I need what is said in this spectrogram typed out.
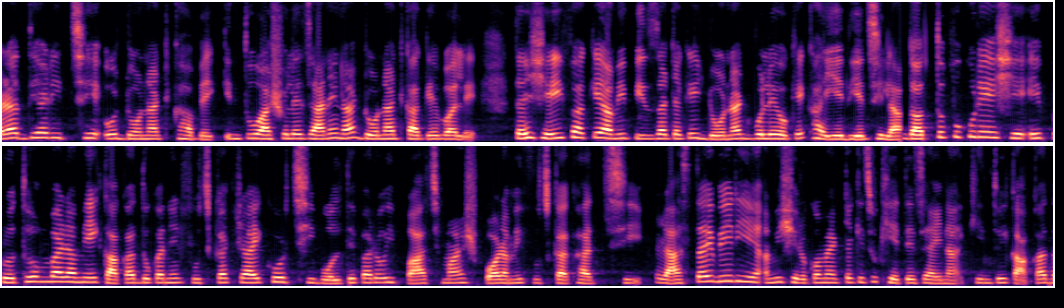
আরাধ্যার ইচ্ছে ও ডোনাট খাবে, কিন্তু আসলে জানে না ডোনাট কাকে বলে। তাই সেই ফাঁকে আমি পিৎজাটাকেই ডোনাট বলে ওকে খাইয়ে দিয়েছিলাম। দত্তপুকুরে এসে এই প্রথমবার আমি এই কাকার দোকানের ফুচকা ট্রাই করছি, বলতে পারো ওই পাঁচ মাস পর আমি ফুচকা খাচ্ছি। রাস্তায় বেরিয়ে আমি সেরকম একটা কিছু খেতে চাই না, কিন্তু এই কাকার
